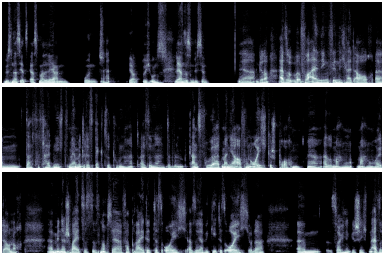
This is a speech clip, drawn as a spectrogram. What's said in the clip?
müssen das jetzt erstmal lernen. Und ja ja, durch uns lernen sie es ein bisschen. Ja, genau. Also vor allen Dingen finde ich halt auch, ähm, dass das halt nichts mehr mit Respekt zu tun hat. Also ne, ganz früher hat man ja auch von euch gesprochen. Ja, also machen machen heute auch noch. Ähm, in der Schweiz ist es noch sehr verbreitet, das euch. Also ja, wie geht es euch oder ähm, solche Geschichten. Also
